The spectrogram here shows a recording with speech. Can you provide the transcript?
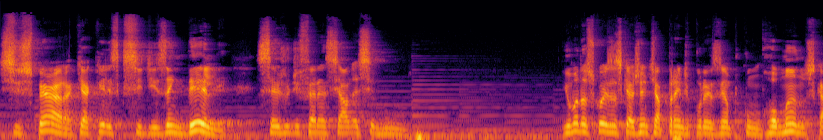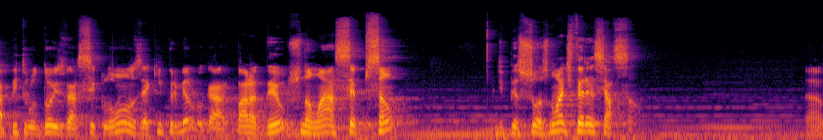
Se espera que aqueles que se dizem dele sejam o diferencial nesse mundo. E uma das coisas que a gente aprende, por exemplo, com Romanos capítulo 2, versículo 11, é que, em primeiro lugar, para Deus não há acepção de pessoas, não há diferenciação. Ah,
